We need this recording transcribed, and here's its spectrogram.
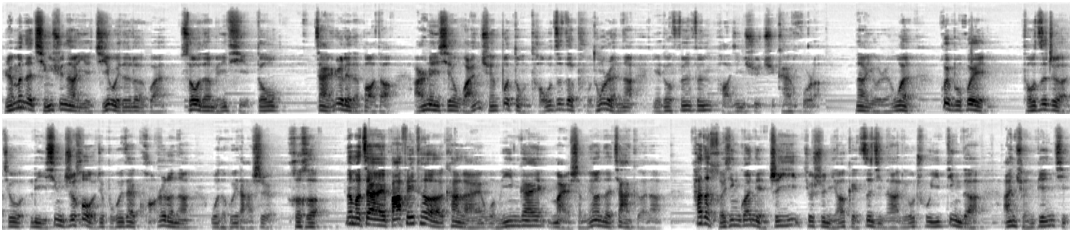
人们的情绪呢也极为的乐观，所有的媒体都在热烈的报道。而那些完全不懂投资的普通人呢，也都纷纷跑进去去开户了。那有人问，会不会投资者就理性之后就不会再狂热了呢？我的回答是，呵呵。那么在巴菲特看来，我们应该买什么样的价格呢？他的核心观点之一就是你要给自己呢留出一定的安全边际。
